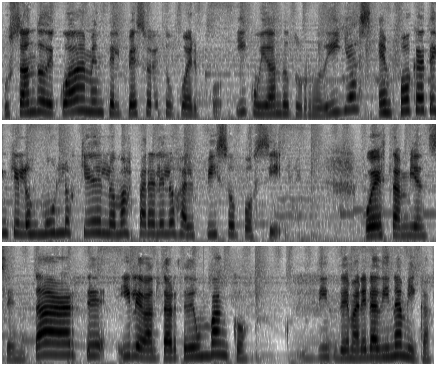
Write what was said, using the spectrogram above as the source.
Usando adecuadamente el peso de tu cuerpo y cuidando tus rodillas, enfócate en que los muslos queden lo más paralelos al piso posible. Puedes también sentarte y levantarte de un banco de manera dinámica.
